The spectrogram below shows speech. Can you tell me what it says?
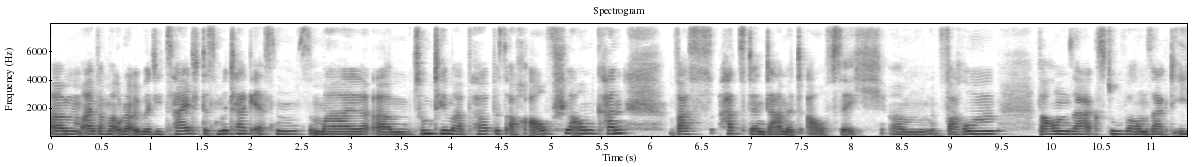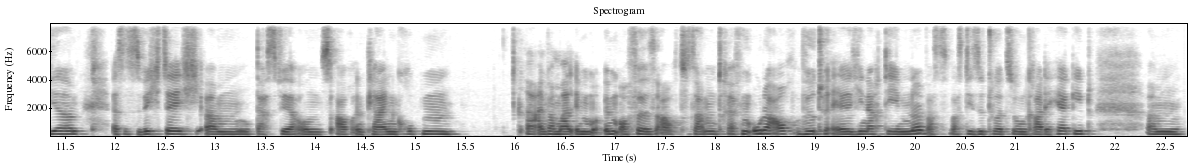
ähm, einfach mal oder über die Zeit des Mittagessens mal ähm, zum Thema Purpose auch aufschlauen kann. Was hat's denn damit auf sich? Ähm, warum, warum sagst du, warum sagt ihr, es ist wichtig, ähm, dass wir uns auch in kleinen Gruppen äh, einfach mal im, im Office auch zusammentreffen oder auch virtuell, je nachdem, ne, was, was die Situation gerade hergibt. Ähm,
